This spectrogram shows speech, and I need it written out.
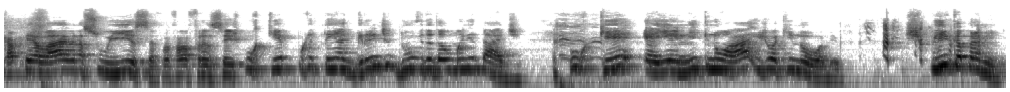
Capelar na Suíça, para falar francês. Por quê? Porque tem a grande dúvida da humanidade. Por que é Yannick Noah e Joaquim Noah, amigo? Explica pra mim.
